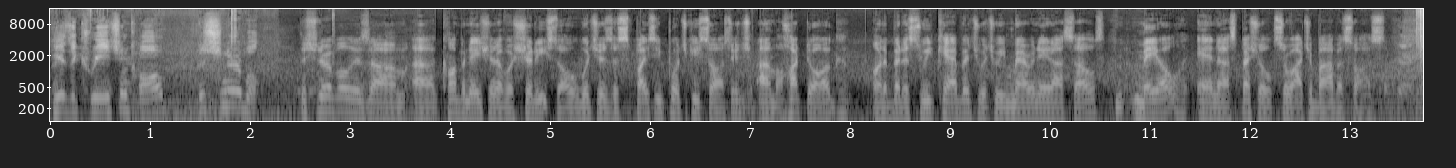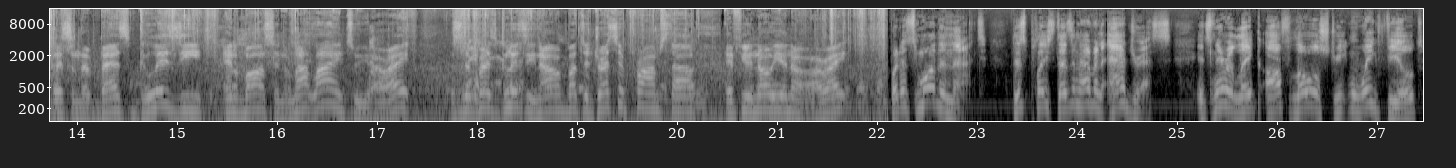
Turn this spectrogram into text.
Here's a creation called the Schnurble. The schnurble is um, a combination of a chorizo, which is a spicy Portuguese sausage, um, a hot dog on a bed of sweet cabbage, which we marinate ourselves, mayo, and a special sriracha baba sauce. Listen, the best glizzy in Boston. I'm not lying to you, all right? This is the best glizzy. Now I'm about to dress it prom style. If you know, you know, all right? But it's more than that. This place doesn't have an address. It's near a lake off Lowell Street in Wakefield,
